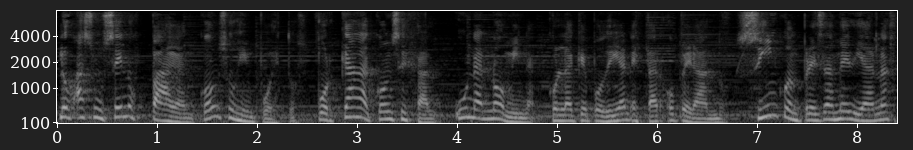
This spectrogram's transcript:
Los asuncenos pagan con sus impuestos por cada concejal una nómina con la que podrían estar operando 5 empresas medianas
